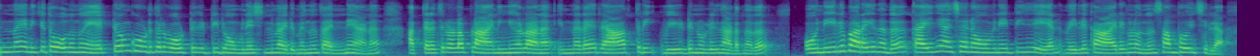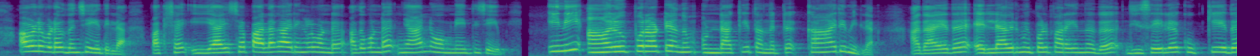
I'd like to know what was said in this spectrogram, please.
ഇന്ന് എനിക്ക് തോന്നുന്നു ഏറ്റവും കൂടുതൽ വോട്ട് കിട്ടി നോമിനേഷനിൽ വരുമെന്ന് തന്നെയാണ് അത്തരത്തിലുള്ള പ്ലാനിങ്ങുകളാണ് ഇന്നലെ രാത്രി വീടിനുള്ളിൽ നടന്നത്. ഒനീൽ പറയുന്നത് കഴിഞ്ഞ ആഴ്ച നോമിനേറ്റ് ചെയ്യാൻ വലിയ കാര്യങ്ങളൊന്നും സംഭവിച്ചില്ല. അവൾ ഇവിടെ ഒന്നും ചെയ്തില്ല. പക്ഷേ ഈ ആഴ്ച പല കാര്യങ്ങളുമുണ്ട്. അതുകൊണ്ട് ഞാൻ നോമിനേറ്റ് ചെയ്യും. ഇനി ആലു പൊറോട്ടയൊന്നും ഉണ്ടാക്കി തന്നിട്ട് കാര്യമില്ല. അതായത് എല്ലാവരും ഇപ്പോൾ പറയുന്നത് ജിസേൽ കുക്ക് ചെയ്ത്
